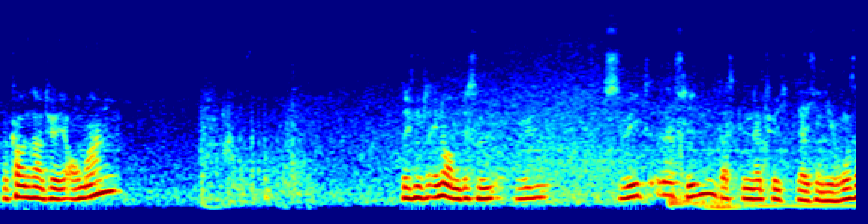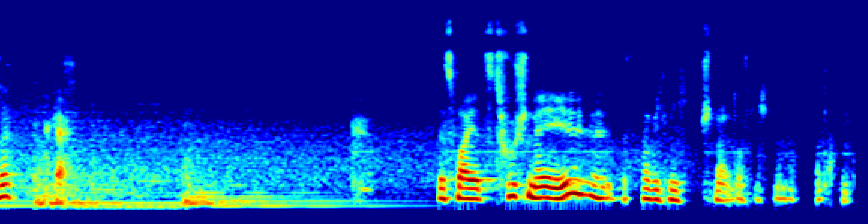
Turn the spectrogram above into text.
So kann man es natürlich auch machen. Ich muss eh noch ein bisschen Sweet äh, fliegen. Das ging natürlich gleich in die Hose. Okay. Das war jetzt zu schnell. Das habe ich nicht geschnallt auf die Schnelle. Verdammt.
